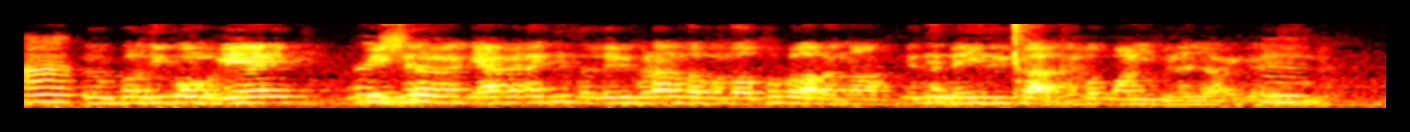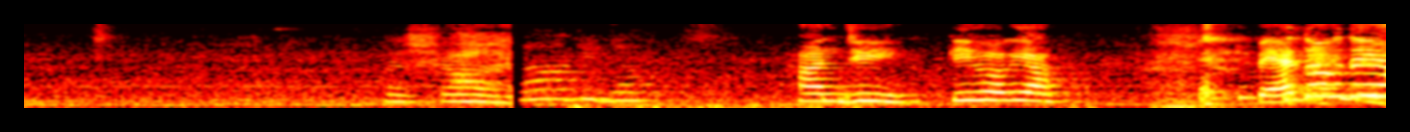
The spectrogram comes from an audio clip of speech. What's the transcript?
ਹਾਂ। ਤੇ ਉੱਪਰ ਦੀ ਘੁੰਮ ਗਏ ਆਏ ਇੱਥੇ ਮੈਂ ਕਿਹਾ ਮੈਂ ਕਿਹਾ ਇੱਥੇ ਥੱਲੇ ਵੀ ਖੜਾ ਹੁੰਦਾ ਬੰਦਾ ਉੱਥੋਂ ਬੁਲਾ ਲੈਂਦਾ। ਕਹਿੰਦੀ ਨਹੀਂ ਤੁਸੀਂ ਘਰ ਚਲੋ ਪਾਣੀ ਪੀਣਾ ਜਾ ਕੇ ਘਰੇ। ਅੱਛਾ। ਨਾ ਚੀਜ਼ਾਂ। ਹਾਂਜੀ ਕੀ ਹੋ ਗਿਆ? ਪੈਰ ਦੁਖਦੇ ਆ?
